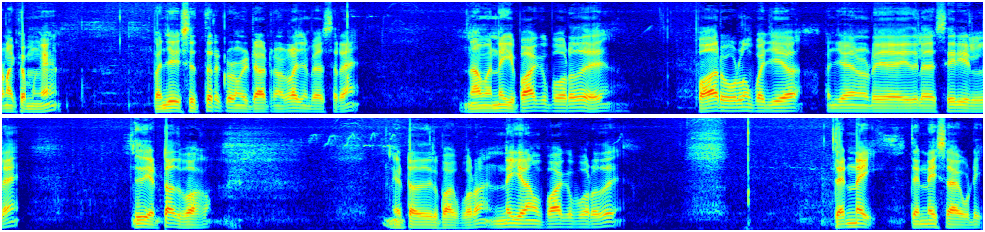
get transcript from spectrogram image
வணக்கமுங்க. பஞ்சை சித்திரக்குழம்பு டாக்டர் நடராஜன் பேசுகிறேன் நாம் இன்றைக்கி பார்க்க போகிறது பார்வலும் பஞ்சையா பஞ்சையனுடைய இதில் சீரியலில் இது எட்டாவது பாகம். எட்டாவது இதில் பார்க்க போகிறோம் இன்றைக்கி நம்ம பார்க்க போகிறது தென்னை தென்னை சாகுபடி.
